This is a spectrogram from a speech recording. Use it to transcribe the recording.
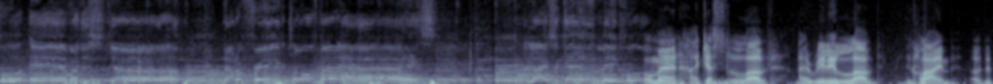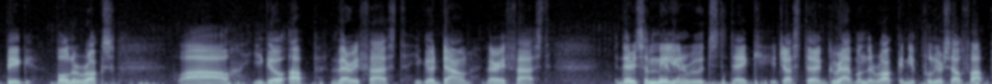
forever this young. Not afraid to close my eyes. Life's a game made for Oh man, I just love, I really loved the climb of the big boulder rocks. Wow, you go up very fast, you go down very fast. There is a million routes to take. You just uh, grab on the rock and you pull yourself up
